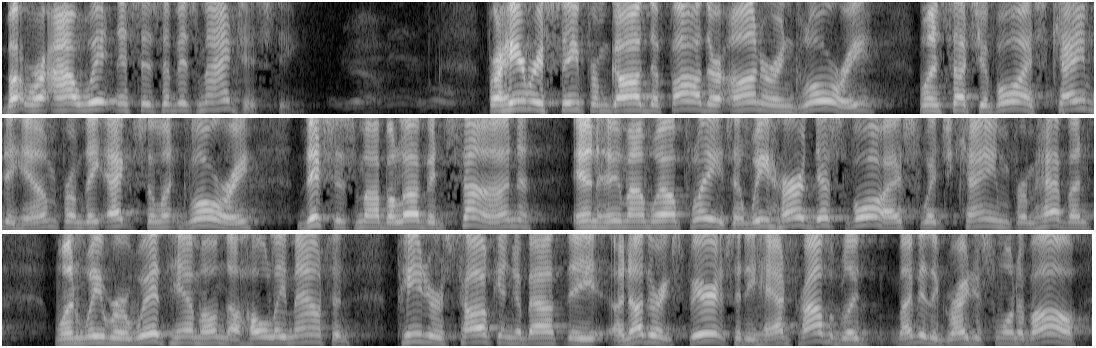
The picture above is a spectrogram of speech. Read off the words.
but were eyewitnesses of his majesty. For he received from God the Father honor and glory when such a voice came to him from the excellent glory This is my beloved Son in whom I'm well pleased. And we heard this voice which came from heaven when we were with him on the holy mountain. Peter's talking about the another experience that he had, probably maybe the greatest one of all,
